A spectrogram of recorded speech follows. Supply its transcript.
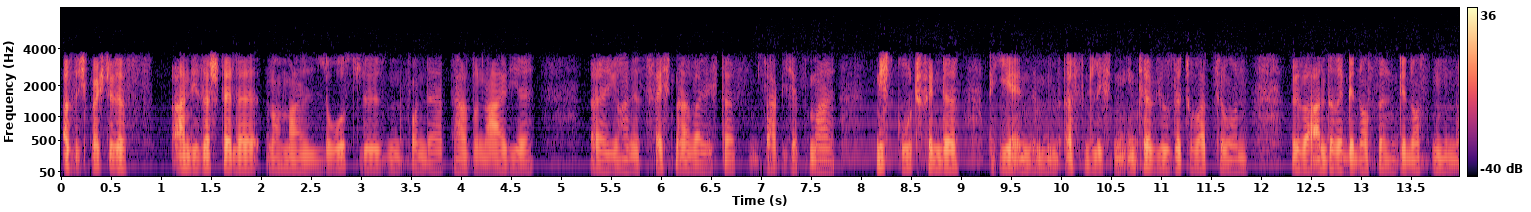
Also ich möchte das an dieser Stelle nochmal loslösen von der Personalie äh, Johannes Fechner, weil ich das, sage ich jetzt mal, nicht gut finde, hier in öffentlichen Interviewsituationen über andere Genossinnen und Genossen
